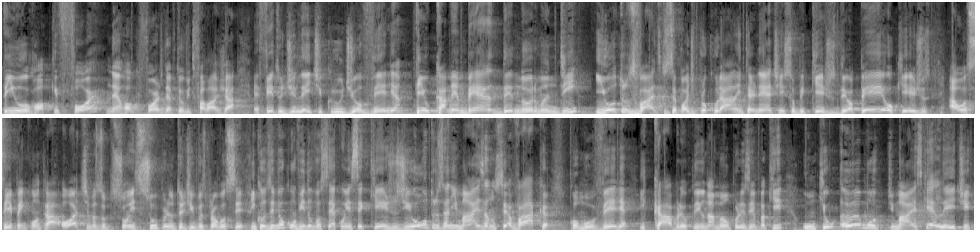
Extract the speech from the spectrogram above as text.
Tem o Roquefort, né? Roquefort deve ter ouvido falar já. É feito de leite cru de ovelha. Tem o Camembert de Normandie e outros vários que você pode procurar na internet sobre queijos DOP ou queijos AOC para encontrar ótimas opções super nutritivas para você. Inclusive eu convido você a conhecer queijos de outros animais a não ser a vaca, como ovelha e cabra. Eu tenho na mão, por exemplo, aqui um que eu amo demais, que é leite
